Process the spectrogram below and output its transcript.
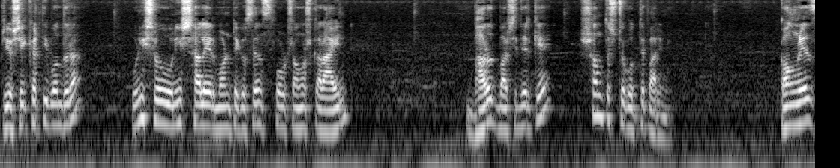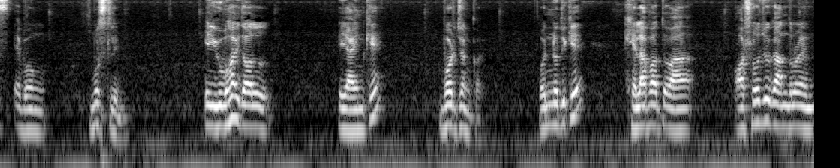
প্রিয় শিক্ষার্থী বন্ধুরা, উনিশশো উনিশ সালের মন্টেগো সেন্সফোর্ড সংস্কার আইন ভারতবাসীদেরকে সন্তুষ্ট করতে পারেনি। কংগ্রেস এবং মুসলিম এই উভয় দল এই আইনকে বর্জন করে। অন্যদিকে খেলাফত ও অসহযোগ আন্দোলনের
